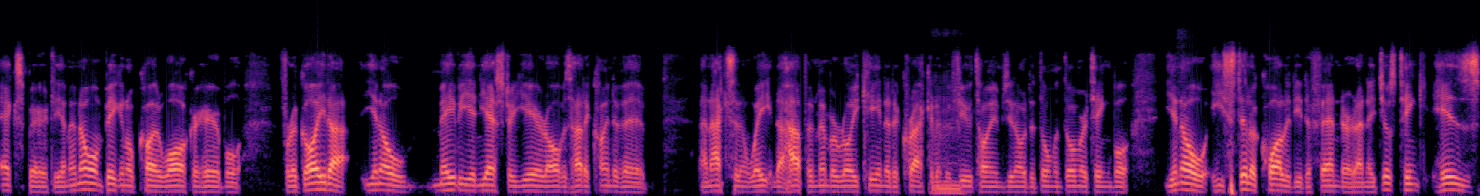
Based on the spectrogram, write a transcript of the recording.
expertly. And I know I'm bigging up Kyle Walker here, but for a guy that you know maybe in yesteryear always had a kind of a an accident waiting to happen. Remember Roy Keane had a crack at him mm. a few times, you know, the dumb and dumber thing. But you know, he's still a quality defender, and I just think his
